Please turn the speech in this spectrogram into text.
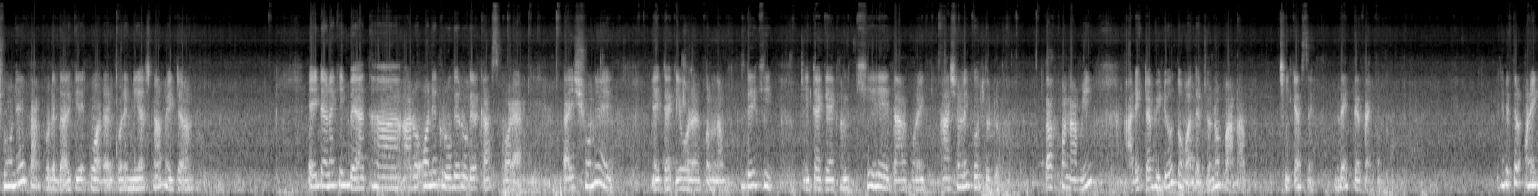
শুনে তারপরে দাঁড়িয়ে অর্ডার করে নিয়ে আসলাম এটা এইটা নাকি ব্যথা, আরও অনেক রোগের রোগের কাজ করে আর কি। তাই শুনে এটাকে অর্ডার করলাম। দেখি, এটাকে এখন খেয়ে তারপরে আসলে কতটুকু। তখন আমি আরেকটা ভিডিও তোমাদের জন্য বানাবো। ঠিক আছে? দেখতে থাকো। ভিতরে অনেক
